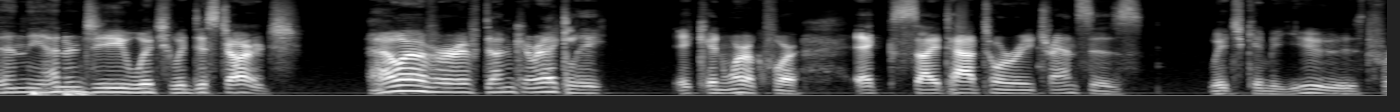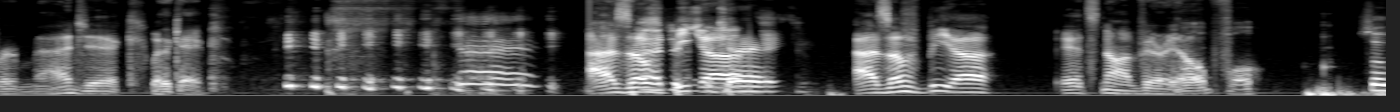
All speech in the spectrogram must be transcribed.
then the energy which would discharge. However, if done correctly, it can work for excitatory trances, which can be used for magic with a K. As of Magic Bia, as of Bia, it's not very helpful. So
